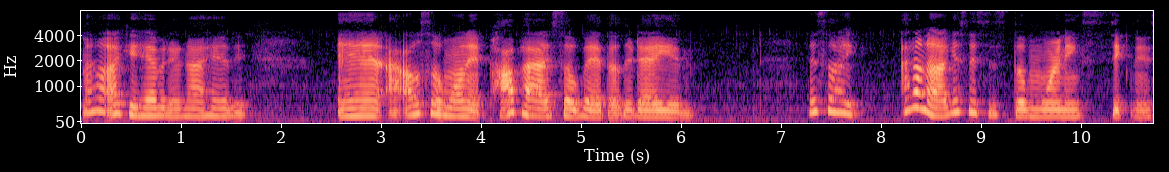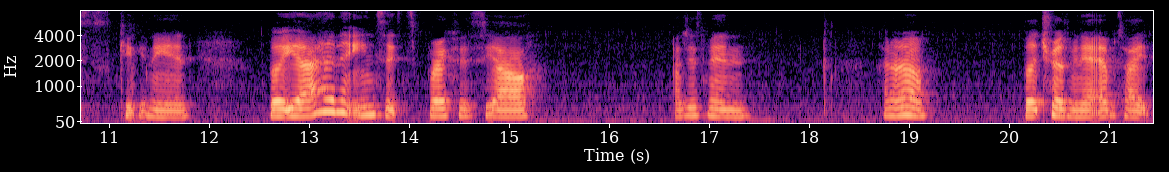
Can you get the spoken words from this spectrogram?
I could have it or not have it. And I also wanted Popeyes so bad the other day. And it's like, I don't know. I guess this is the morning sickness kicking in. But yeah, I haven't eaten since breakfast, y'all. I've just been, I don't know. But trust me, that appetite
